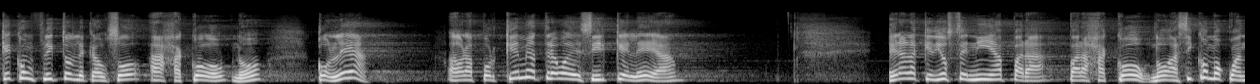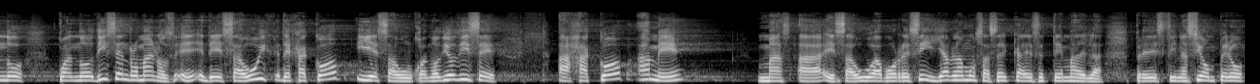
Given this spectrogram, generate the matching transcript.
qué conflictos le causó a Jacob, no? Con Lea. Ahora, ¿por qué me atrevo a decir que Lea era la que Dios tenía para, para Jacob, ¿no? Así como cuando, cuando dicen romanos eh, de Esaú, de Jacob y Esaú, cuando Dios dice a Jacob amé, más a Esaú aborrecí. Ya hablamos acerca de ese tema de la predestinación, pero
